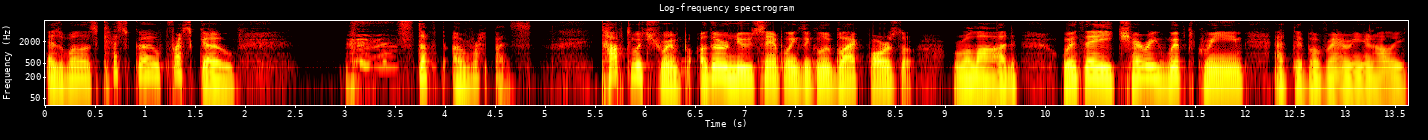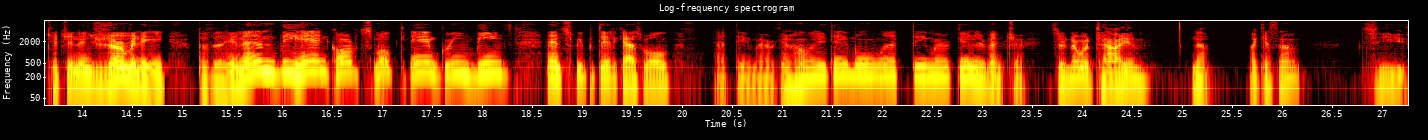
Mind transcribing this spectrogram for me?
as well as casco fresco, stuffed arepas. Topped with shrimp, other new samplings include black forest roulade, with a cherry whipped cream at the Bavarian Holiday Kitchen in Germany pavilion and the hand carved smoked ham, green beans, and sweet potato casserole at the American Holiday Table at the American Adventure. Is there no Italian? No, I guess not. Jeez,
